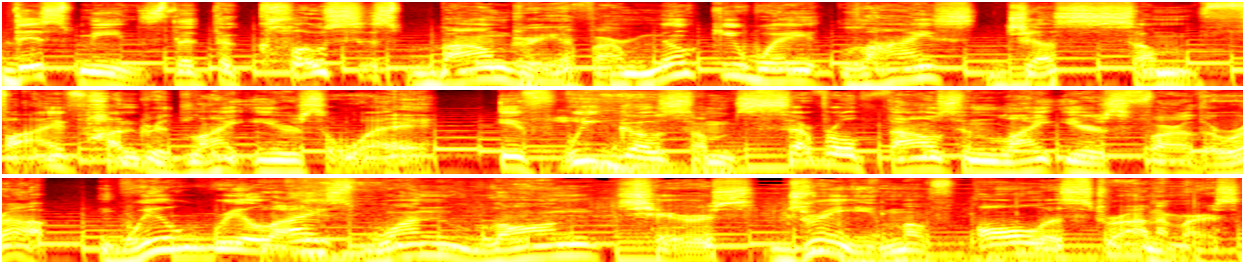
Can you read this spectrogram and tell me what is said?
This means that the closest boundary of our Milky Way lies just some 500 light years away. If we go some several thousand light years farther up, we'll realize one long cherished dream of all astronomers.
